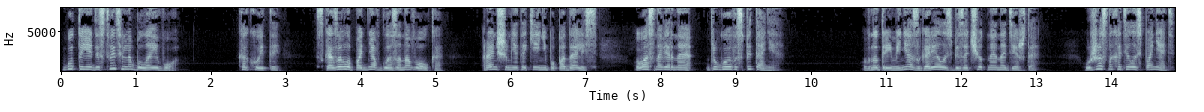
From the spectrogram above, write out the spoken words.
будто я действительно была его. Какой ты? Сказала, подняв глаза на волка. Раньше мне такие не попадались. У вас, наверное, другое воспитание. Внутри меня загорелась безотчетная надежда. Ужасно хотелось понять,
